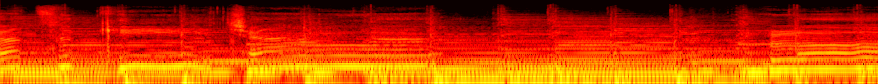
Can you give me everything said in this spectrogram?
さつきちゃんはもう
